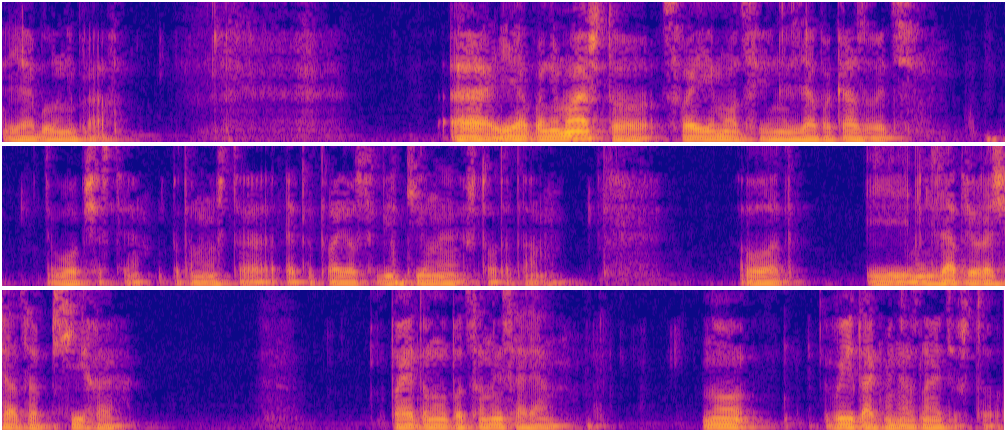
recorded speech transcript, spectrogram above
Я был неправ. Э, я понимаю, что свои эмоции нельзя показывать в обществе, потому что это твое субъективное что-то там. Вот. И нельзя превращаться в психа. Поэтому, пацаны, сорян. Но вы и так меня знаете, что...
